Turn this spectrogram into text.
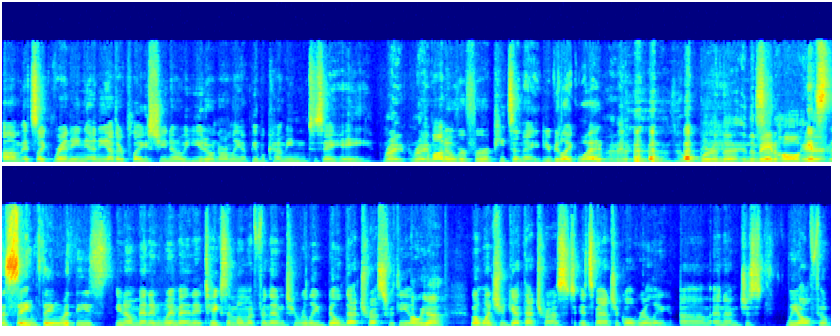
Um, it's like renting any other place. You know, you don't normally have people coming to say, "Hey, right, right, come on over for a pizza night." You'd be like, "What?" We're in the in the main so hall here. It's the same thing with these, you know, men and women. It takes a moment for them to really build that trust with you. Oh yeah. But once you get that trust, it's magical, really. Um, and I'm just we all feel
